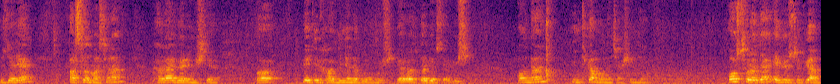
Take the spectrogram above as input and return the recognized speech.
üzere asılmasına karar verilmişler. O Bedir Harbi'nde de bulunmuş, yaralıklar göstermiş. Ondan intikam alınacak şimdi. O sırada Ebu Süfyan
